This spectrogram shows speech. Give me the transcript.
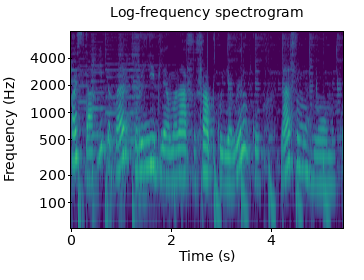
Ось так. І тепер приліплюємо нашу шапку ялинку нашому гномику.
